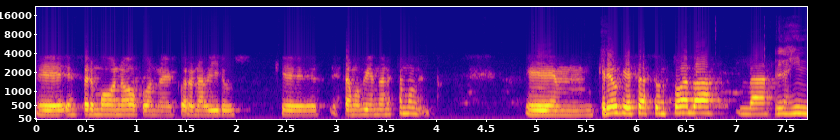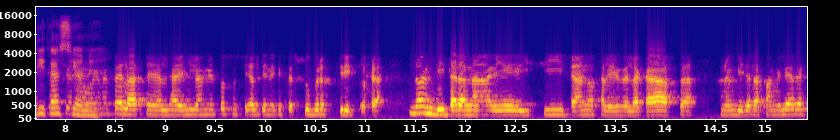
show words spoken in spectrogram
eh, enfermo o no con el coronavirus que estamos viendo en este momento. Eh, creo que esas son todas las, las, Las indicaciones. Obviamente la- el aislamiento social tiene que ser súper estricto, o sea, no invitar a nadie de visita, no salir de la casa, no invitar a familiares,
